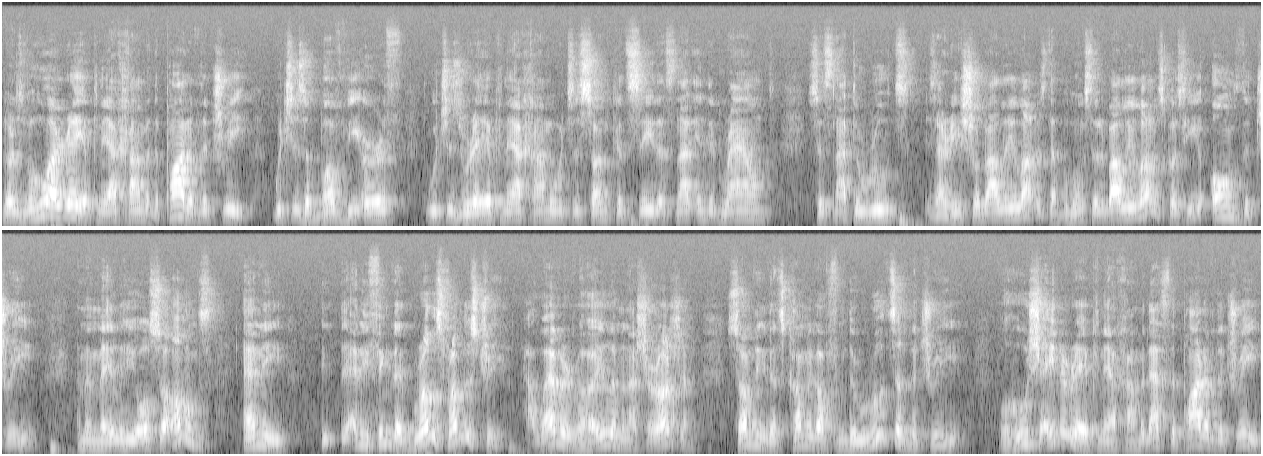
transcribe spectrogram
The part of the tree which is above the earth, which is which the sun could see, that's not in the ground. So it's not the roots. Is Arisha Bali Ilanis that belongs to the Bali Ilanis because he owns the tree, and Mamela he also owns any anything that grows from this tree. However, something that's coming up from the roots of the tree, that's the part of the tree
